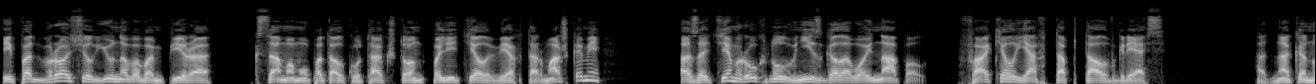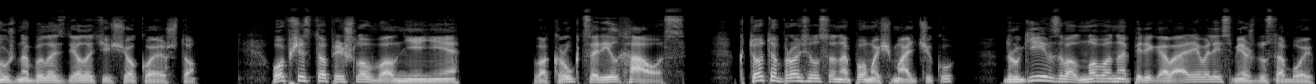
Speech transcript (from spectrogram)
и подбросил юного вампира к самому потолку так, что он полетел вверх тормашками, а затем рухнул вниз головой на пол. Факел я втоптал в грязь. Однако нужно было сделать еще кое-что. Общество пришло в волнение. Вокруг царил хаос. Кто-то бросился на помощь мальчику, другие взволнованно переговаривались между собой.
